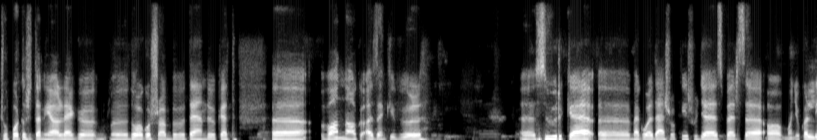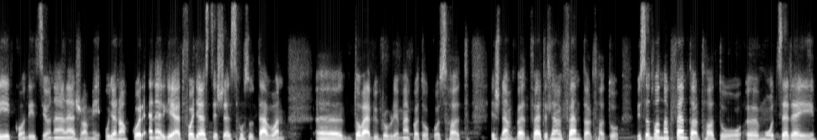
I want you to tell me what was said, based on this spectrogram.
csoportosítani a legdolgosabb teendőket. Vannak ezen kívül szürke megoldások is, ugye ez persze a, mondjuk a légkondicionálás, ami ugyanakkor energiát fogyaszt, és ez hosszú távon további problémákat okozhat, és nem feltétlenül fenntartható. Viszont vannak fenntartható módszerei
